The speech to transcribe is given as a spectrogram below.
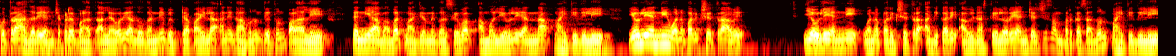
कुत्रा हजारे यांच्याकडे पळत आल्यावर या दोघांनी बिबट्या पाहिला आणि घाबरून तेथून पळाले. त्यांनी याबाबत माजी नगरसेवक अमोल येवले यांना माहिती दिली. येवले यांनी वनपरिक्षेत्र आवे येवले यांनी वनपरिक्षेत्र अधिकारी अविनाश तेलोरे यांच्याशी संपर्क साधून माहिती दिली.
